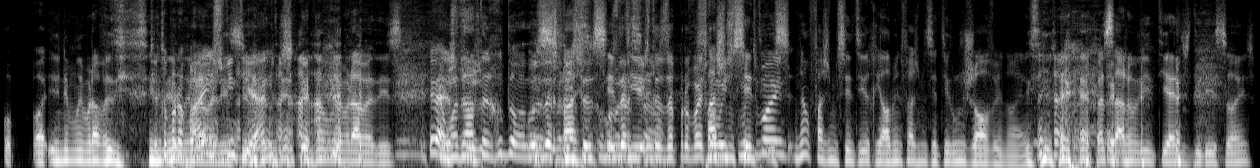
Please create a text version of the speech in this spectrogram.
Oh, oh, eu nem me lembrava disso. Então, parabéns, lembrava 20 disso. anos. Eu não me lembrava disso. É uma data redonda. Os Faz-me artistas, sentir- os artistas aproveitam isto muito sentir- bem. isso- Não, faz-me sentir, realmente faz-me sentir um jovem, não é? Passaram 20 anos de edições.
